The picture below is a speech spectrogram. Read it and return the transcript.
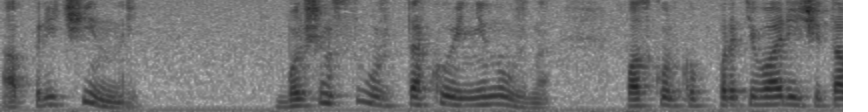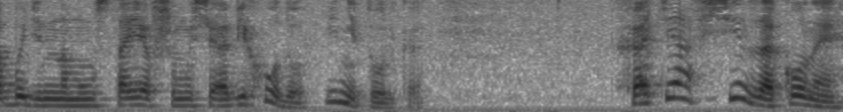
а причинной. Большинству же такое не нужно, поскольку противоречит обыденному устоявшемуся обиходу и не только. Хотя все законы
